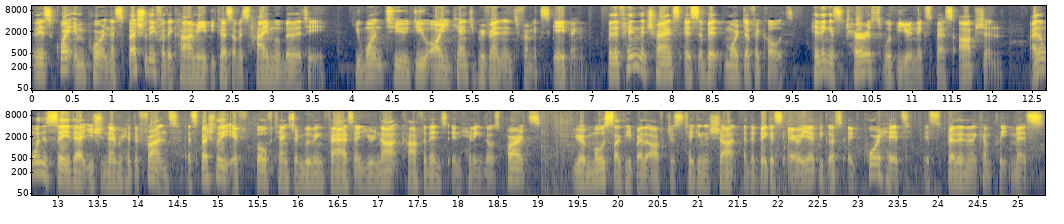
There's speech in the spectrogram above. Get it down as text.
It is quite important especially for the Kami because of its high mobility. You want to do all you can to prevent it from escaping. But if hitting the tracks is a bit more difficult, hitting its turrets would be your next best option. I don't want to say that you should never hit the front, especially if both tanks are moving fast and you're not confident in hitting those parts. You are most likely better off just taking the shot at the biggest area because a poor hit is better than a complete miss.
